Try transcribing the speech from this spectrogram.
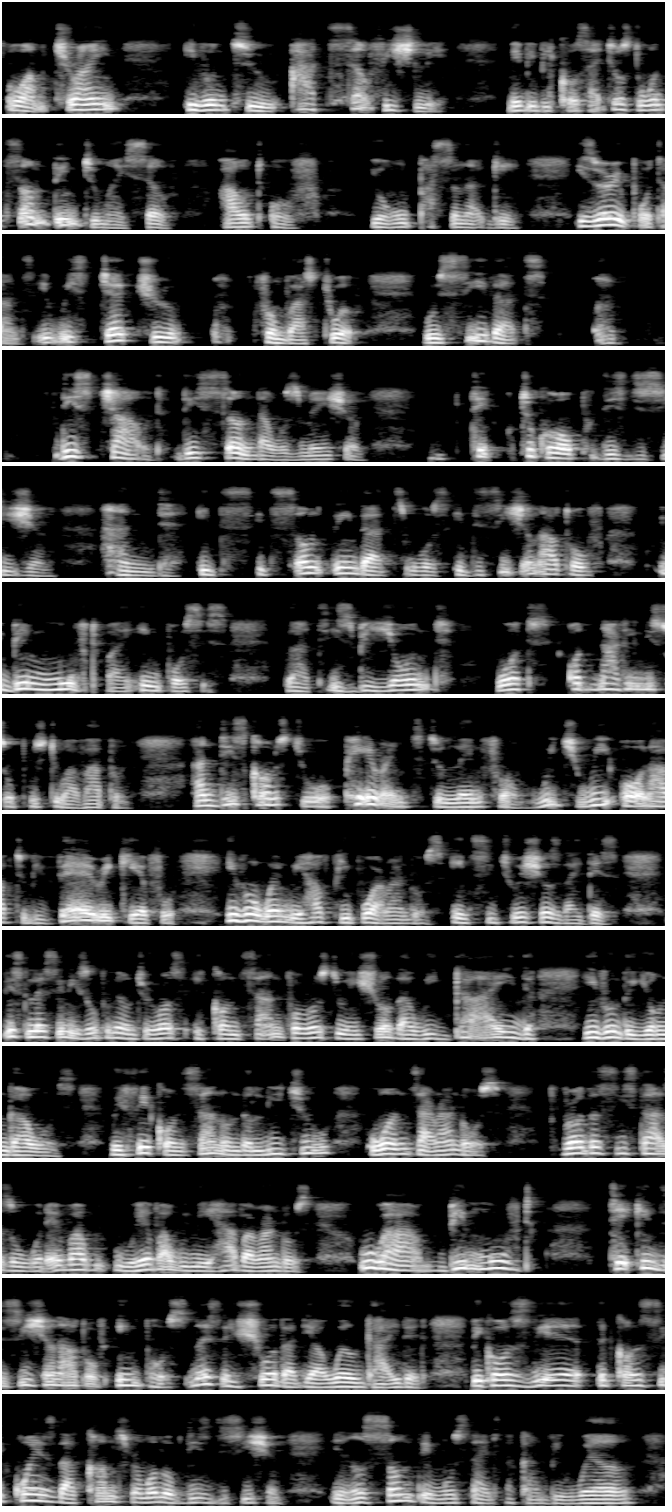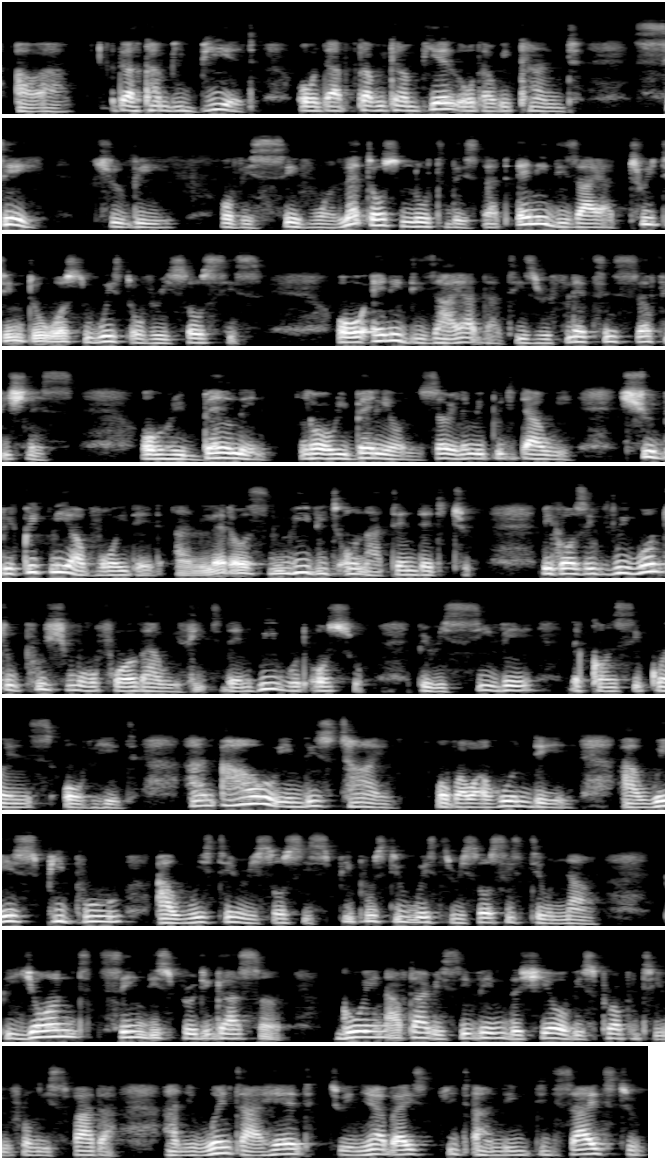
or I'm trying even to act selfishly, maybe because I just want something to myself out of your own personal gain. It's very important. If we check through from verse 12, we see that this child, this son that was mentioned, take, took up this decision. And it's it's something that was a decision out of being moved by impulses that is beyond what ordinarily supposed to have happened. And this comes to parents to learn from which we all have to be very careful even when we have people around us in situations like this. This lesson is opening unto us a concern for us to ensure that we guide even the younger ones. We take concern on the little ones around us brothers sisters or whatever whoever we may have around us who are being moved taking decision out of impulse. Let's ensure that they are well guided because the the consequence that comes from all of these decisions you know something most times that can be well uh that can be beared or that, that we can bear or that we can't say to be of a safe one. Let us note this that any desire treating towards waste of resources or any desire that is reflecting selfishness or rebelling or rebellion, sorry, let me put it that way, should be quickly avoided and let us leave it unattended to. Because if we want to push more further with it, then we would also be receiving the consequence of it. And how in this time of our own day are waste people are wasting resources. People still waste resources till now. Beyond seeing this prodigal son, going after receiving the share of his property from his father and he went ahead to a nearby street and he decides to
